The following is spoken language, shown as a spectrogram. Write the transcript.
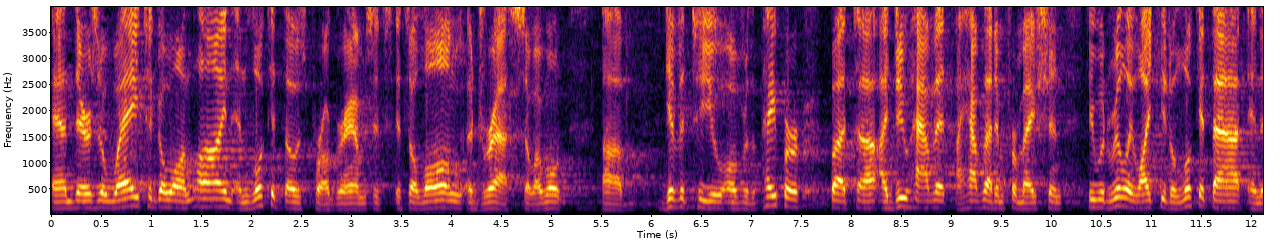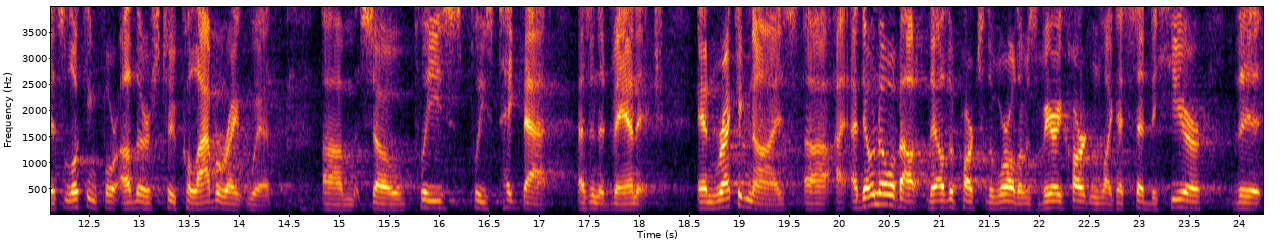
and there's a way to go online and look at those programs. It's, it's a long address, so I won't uh, give it to you over the paper, but uh, I do have it. I have that information. He would really like you to look at that and is looking for others to collaborate with. Um, so please, please take that as an advantage and recognize. Uh, I, I, don't know about the other parts of the world. I was very heartened, like I said, to hear the,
